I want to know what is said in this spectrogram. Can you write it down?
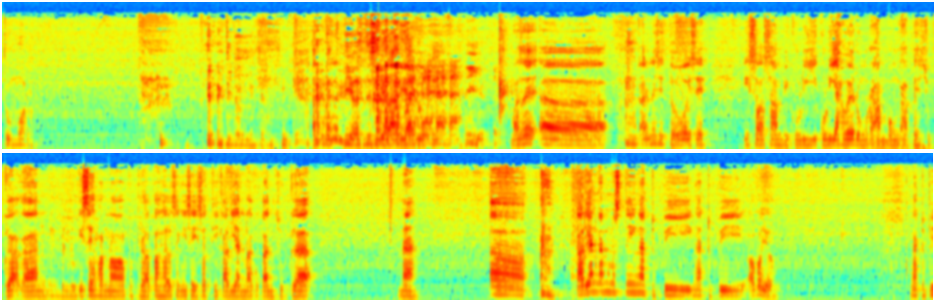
Tumor bilang di Indonesia Aku pengen dia terus dia lari aku. iya Maksudnya eh kali ini sih dawa isih iso sambi kuliah kuliah wae rung rampung kabeh juga kan. Belum. Isih ono beberapa hal sing isih iso di kalian lakukan juga. Nah, eh kalian kan mesti ngadepi ngadepi apa ya? Ngadepi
